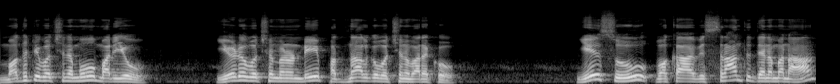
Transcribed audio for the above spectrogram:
మొదటి వచనము మరియు ఏడవ వచనం నుండి పద్నాలుగు వచనం వరకు. యేసు ఒక విశ్రాంతి దినమున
